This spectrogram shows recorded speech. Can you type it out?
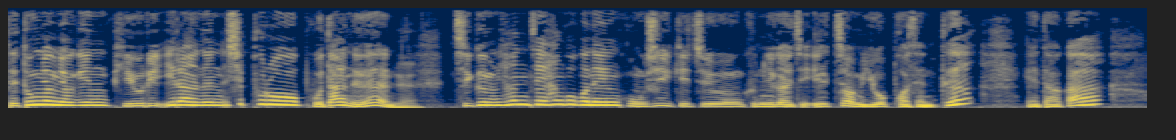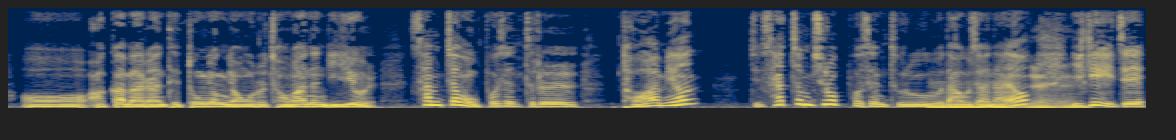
대통령령인 비율이 1하는 10%보다는 예. 지금 현재 한국은행 공시 기준 금리가 이제 1.25%에다가 어 아까 말한 대통령령으로 정하는 이율 3.5%를 더하면 이제 4.75%로 나오잖아요. 네. 이게 이제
